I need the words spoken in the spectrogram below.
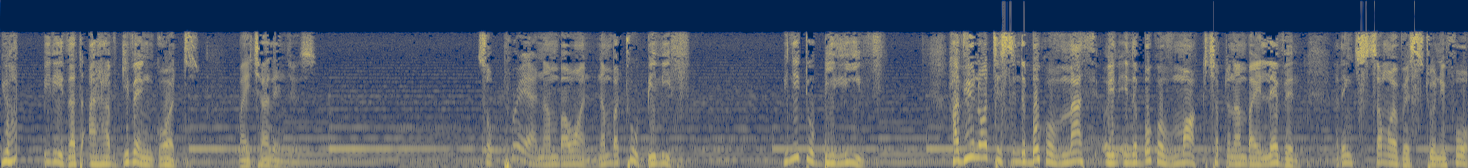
You have to believe that I have given God my challenges. So prayer, number one. Number two, belief. You need to believe. Have you noticed in the book of Matthew, in, in the book of Mark, chapter number 11, I think somewhere verse 24,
